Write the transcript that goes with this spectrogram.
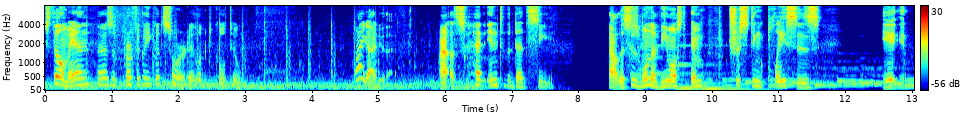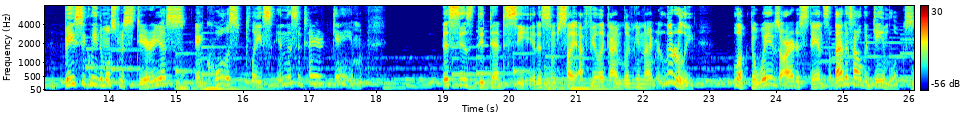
Still, man, that is a perfectly good sword. It looked cool, too. Why you gotta do that? Alright, let's head into the Dead Sea. Now, this is one of the most interesting places. It, basically the most mysterious and coolest place in this entire game. This is the Dead Sea. It is some sight. I feel like I'm living in nightmare. Literally. Look, the waves are at a standstill. That is how the game looks.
